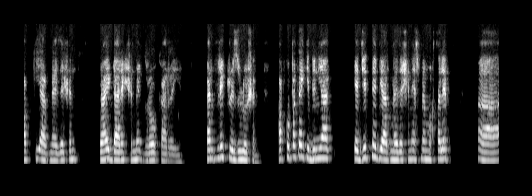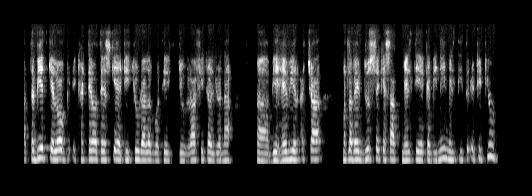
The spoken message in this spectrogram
आपकी ऑर्गेनाइजेशन राइट डायरेक्शन में ग्रो कर रही है। कंफ्लिक्ट रेजोल्यूशन आपको पता है कि दुनिया के जितने भी ऑर्गेनाइजेशन है इसमें मुख्तलिफ़ तबीयत के लोग इकट्ठे होते हैं इसके एटीट्यूड अलग होती है जियोग्राफिकल जो है ना बिहेवियर अच्छा मतलब एक दूसरे के साथ मिलती है कभी नहीं मिलती तो एटीट्यूड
